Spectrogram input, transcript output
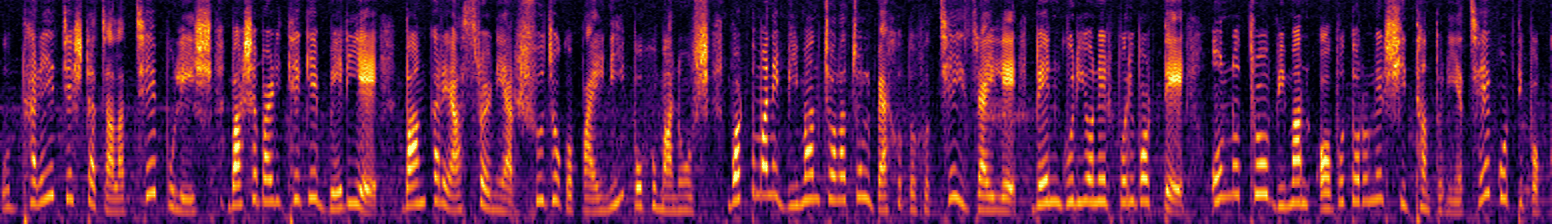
উদ্ধারে চেষ্টা চালাচ্ছে পুলিশ। বাসাবাড়ি থেকে বেরিয়ে বাংকারে আশ্রয় নেয়ার সুযোগও পায়নি বহু মানুষ। বর্তমানে বিমান চলাচল ব্যাহত হচ্ছে ইসরায়েলে। বেন গুরিয়নের পরিবর্তে অন্যত্র বিমান অবতরণের সিদ্ধান্ত নিয়েছে কর্তৃপক্ষ।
